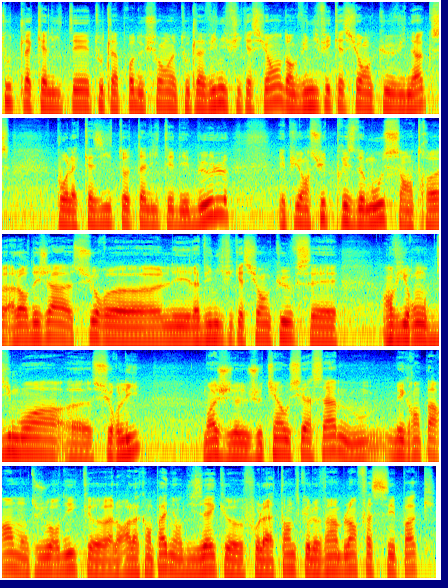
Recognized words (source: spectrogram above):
toute la qualité, toute la production et toute la vinification. Donc vinification en cuve inox pour la quasi-totalité des bulles. Et puis ensuite prise de mousse entre... Alors déjà sur la vinification en cuve, c'est environ 10 mois sur lit. Moi, je, tiens aussi à ça. Mes grands-parents m'ont toujours dit que, alors à la campagne, on disait qu'il faut attendre que le vin blanc fasse ses Pâques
